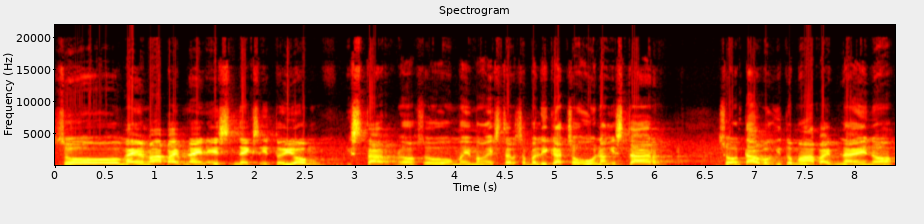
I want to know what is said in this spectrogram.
So, ngayon mga 5'9 is next ito yung star, no? So, may mga star sa balikat. So, unang star, so ang tawag dito mga 5'9, no?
